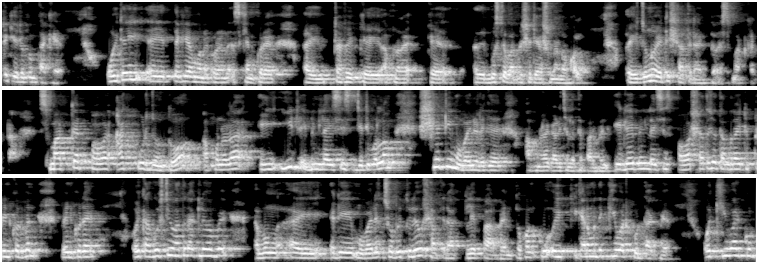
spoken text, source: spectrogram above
ঠিক এরকম থাকে। ওইটাই এই থেকে মনে করেন স্ক্যান করে এই ট্রাফিক আপনাকে বুঝতে পারবে সেটি আসলে নকল। এই জন্য এটি সাথে রাখতে হয় স্মার্ট কার্ডটা স্মার্ট কার্ড পাওয়ার আগ পর্যন্ত আপনারা এই ই ড্রাইভিং লাইসেন্স যেটি বললাম, সেটি মোবাইলে রেখে আপনারা গাড়ি চালাতে পারবেন। এই ড্রাইভিং লাইসেন্স পাওয়ার সাথে সাথে আপনারা এটি প্রিন্ট করবেন। প্রিন্ট করে ওই কাগজটিও হাতে রাখলে হবে এবং এটি মোবাইলের ছবি তুলেও সাথে রাখলে পারবেন। তখন ওই এখানের মধ্যে কিউআর কোড থাকবে। ওই কিউআর কোড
